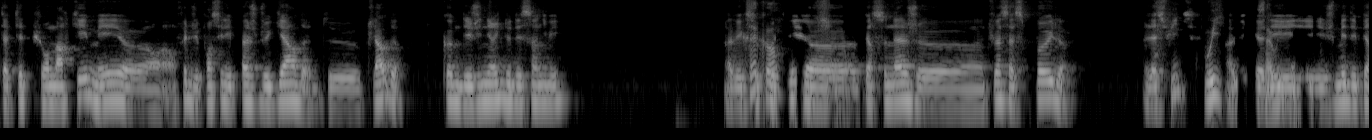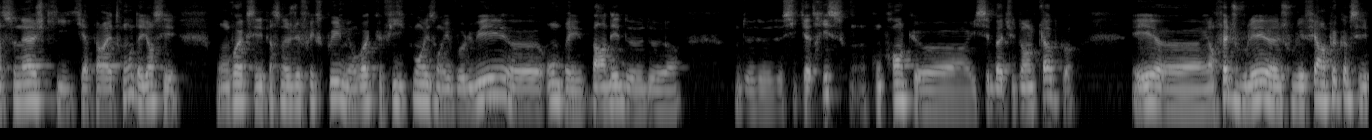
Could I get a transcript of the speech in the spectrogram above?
tu as peut-être pu remarquer, mais euh, en fait, j'ai pensé les pages de garde de Cloud comme des génériques de dessins animés. Avec ce côté euh, personnage, euh, tu vois, ça spoil la suite. Oui, Avec euh, des, Je mets des personnages qui, qui apparaîtront. D'ailleurs, c'est, on voit que c'est des personnages de Freak Squill, mais on voit que physiquement, ils ont évolué. Euh, Ombre est bardé de, de, de, de- de cicatrices. On comprend qu'il s'est battu dans le cloud. Quoi. Et, euh, et en fait, je voulais, je voulais faire un peu comme ces,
